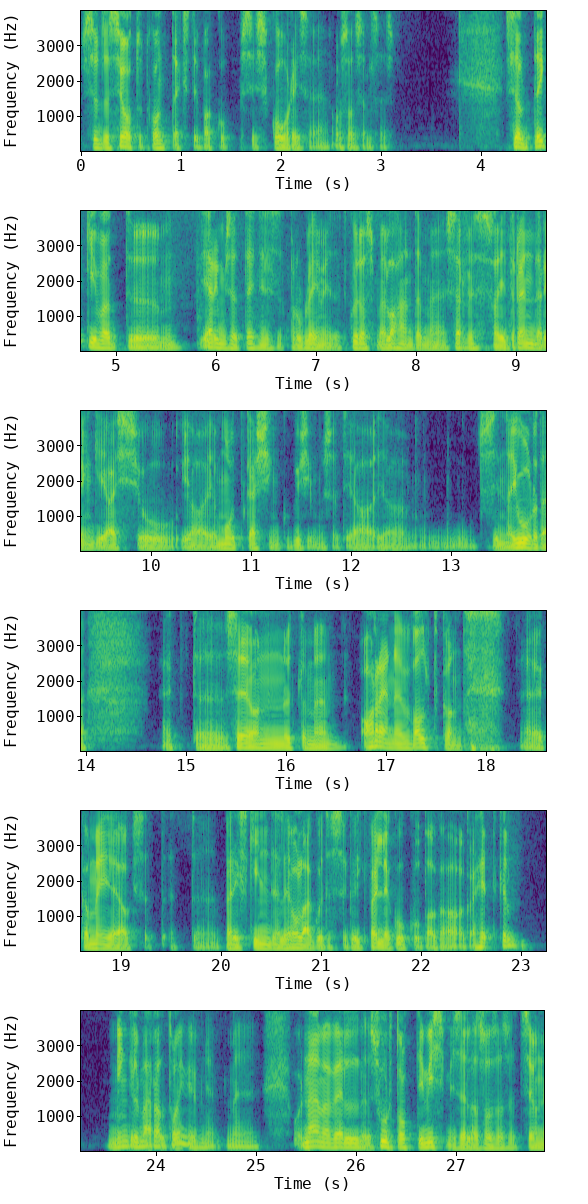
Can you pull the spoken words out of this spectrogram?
seda seotud konteksti pakub siis core'i see osa seal sees. sealt tekivad järgmised tehnilised probleemid, et kuidas me lahendame server-side rendering'i asju ja, ja muud caching'u küsimused ja, ja sinna juurde. et see on, ütleme, arenev valdkond ka meie jaoks, et, et päris kindel ei ole, kuidas see kõik välja kukub, aga, aga hetkel mingil määral toimib, nii et me näeme veel suurt optimismi selles osas, et see on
